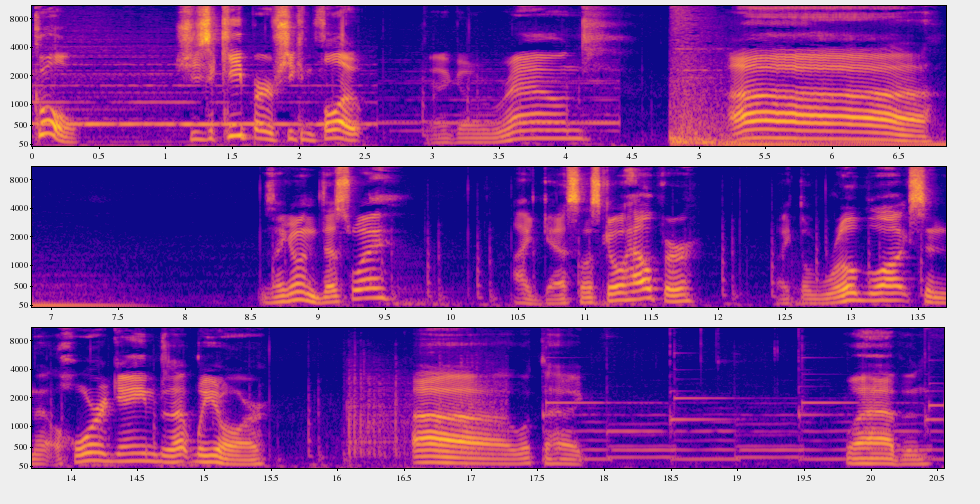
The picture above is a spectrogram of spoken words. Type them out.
Cool. She's a keeper if she can float. Gotta go around. Ah. Is that going this way? I guess let's go help her. Like the Roblox and the horror games that we are. Uh, what the heck? What happened?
